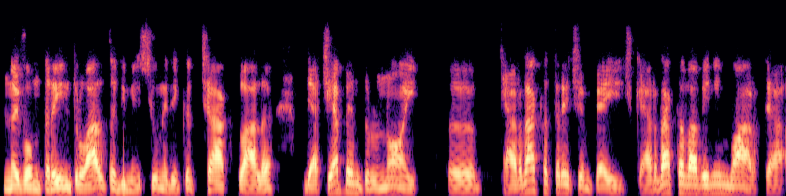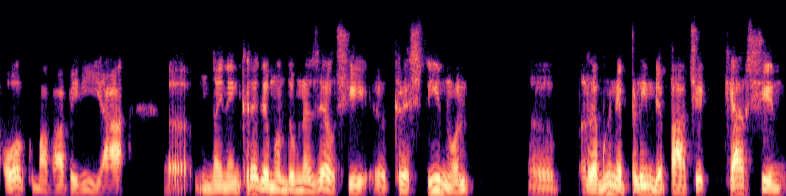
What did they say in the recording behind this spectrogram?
noi vom trăi într-o altă dimensiune decât cea actuală, de aceea pentru noi, uh, chiar dacă trecem pe aici, chiar dacă va veni moartea, oricum va veni ea, Uh, noi ne încredem în Dumnezeu și uh, creștinul uh, rămâne plin de pace chiar și în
